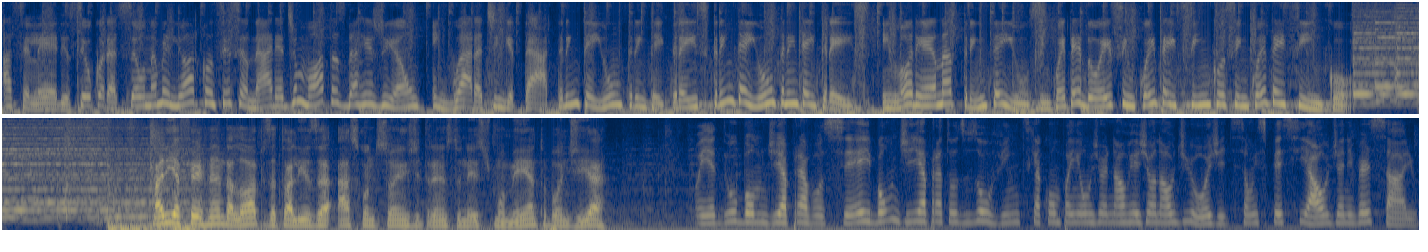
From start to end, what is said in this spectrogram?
Acelere o seu coração na melhor concessionária de motos da região. Em Guaratinguetá, 31 33 31 33. Em Lorena, 31 52 55 55. Maria Fernanda Lopes atualiza as condições de trânsito neste momento. Bom dia. Oi, Edu, bom dia para você e bom dia para todos os ouvintes que acompanham o Jornal Regional de hoje, edição especial de aniversário.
